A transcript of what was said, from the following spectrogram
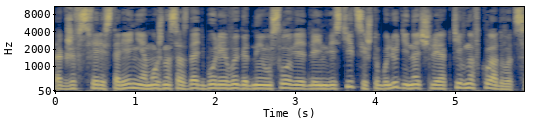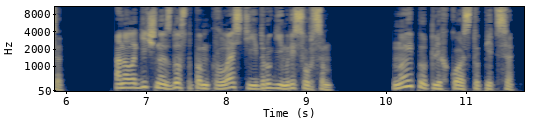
Также в сфере старения можно создать более выгодные условия для инвестиций, чтобы люди начали активно вкладываться. Аналогично с доступом к власти и другим ресурсам. Но и тут легко оступиться –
